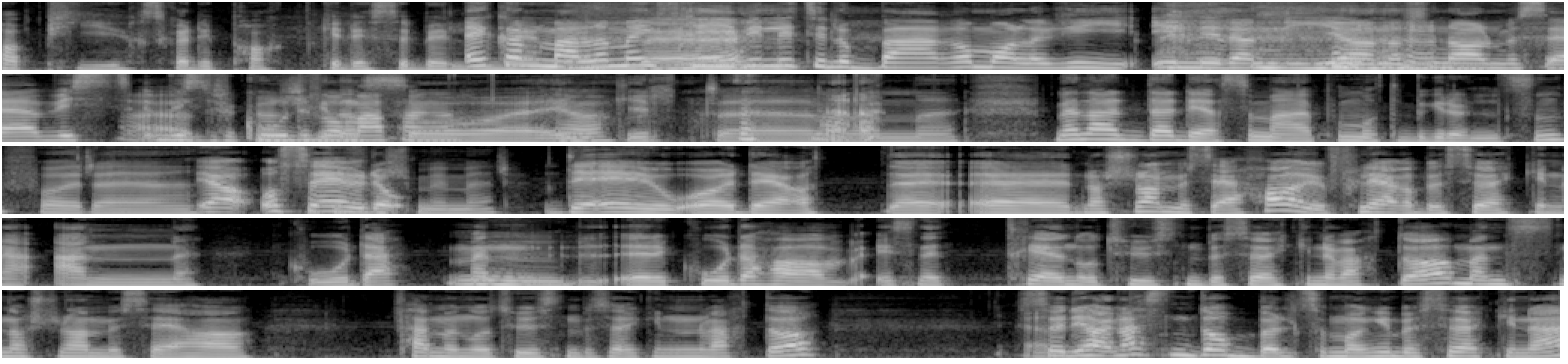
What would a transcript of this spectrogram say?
papir skal de pakke disse bildene Jeg kan melde meg frivillig til å bære maleri inn i det nye Nasjonalmuseet hvis, Ja, hvis Kode får mer penger. er så enkelt. ja. men men er det er det som er på en måte begrunnelsen for eh, Ja, og så er jo det det er jo også det at eh, Nasjonalmuseet har jo flere besøkende enn Kode. Men Mm. eh, Kode har i snitt 300 000 besøkende hvert år, mens Nasjonalmuseet har 500 000 besøkende hvert år. Så de har nesten dobbelt så mange besøkende.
